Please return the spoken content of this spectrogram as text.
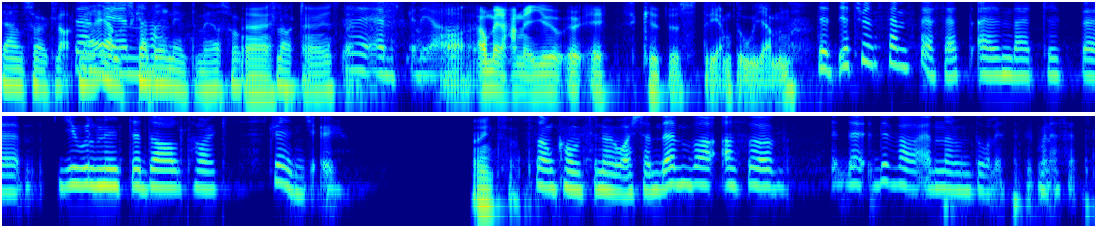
Den såg jag klart. Den Men jag älskade den hans. inte, men jag såg Nej, klart. just det. Det älskade jag. Ja. ja, men han är ju ett, extremt ojämn. Det, jag tror den sämsta jag sett är den där typ eh, You will meet a doll talk stranger. Jag inte sett. Som kom för några år sedan. Den var alltså det, det var en av de dåligaste filmerna jag sett.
